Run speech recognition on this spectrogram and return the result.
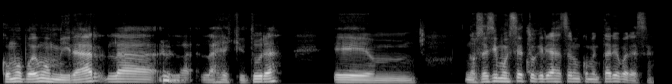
cómo podemos mirar las escrituras. Em, no sé si Moisés, tú querías hacer un comentario, parece.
